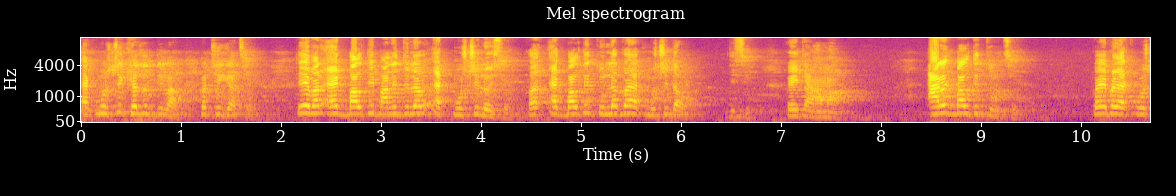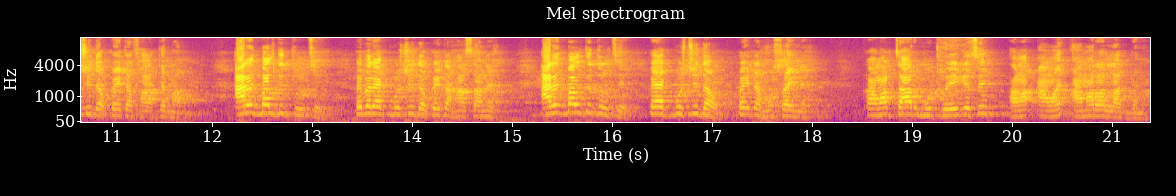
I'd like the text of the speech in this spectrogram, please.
এক মুষ্টি খেজুর দিবা। কয়, ঠিক আছে। তো এবার এক বালতি পানি তুলে এক মুষ্টি লইছে। এক বালতি তুললে কয়, এক মুষ্টি দাও। দিছি। এটা আমার। আরেক বালতি তুলছে। কয়, এবার এক মুষ্টি দাও। এটা ফাতেমা। আরেক বালতি তুলছে। এবার এক মুষ্টি দাও। এটা হাসানের। আরেক বালতি তুলছে। কয় এক মুষ্টি দাও। এটা হোসাইনের কয়, আমার চার মুঠ হয়ে গেছে, আমার আমার আমার আর লাগবে না।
